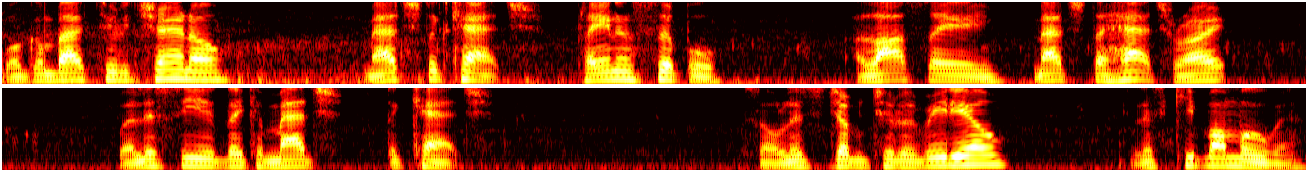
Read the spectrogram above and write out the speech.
Welcome back to the channel. Match the catch. Plain and simple. A lot say match the hatch, right? But let's see if they can match the catch. So let's jump into the video. Let's keep on moving.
